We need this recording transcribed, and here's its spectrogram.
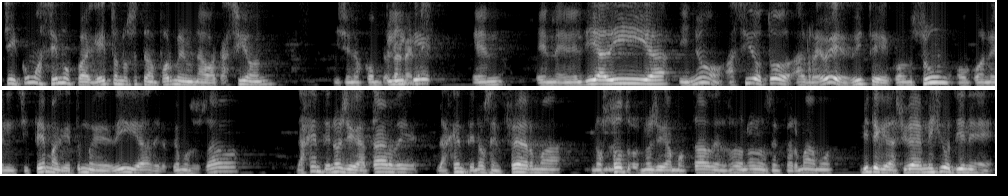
che, ¿cómo hacemos para que esto no se transforme en una vacación y se nos complique Totalmente. en, en- en el día a día? Y no, ha sido todo al revés, ¿viste? Con Zoom o con el sistema que tú me digas de los que hemos usado, la gente no llega tarde, la gente no se enferma, nosotros no llegamos tarde, nosotros no nos enfermamos. Viste que la Ciudad de México tiene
